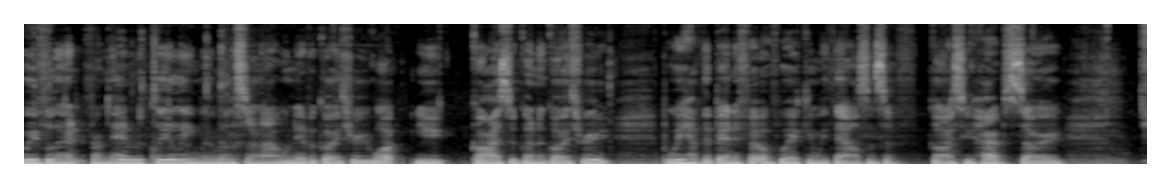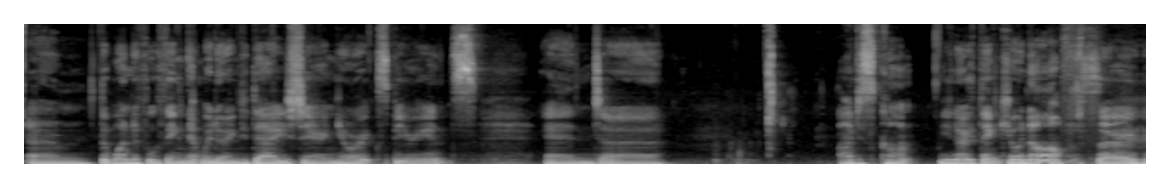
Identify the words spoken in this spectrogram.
we've learnt from them. Clearly, Melissa and I will never go through what you guys are going to go through, but we have the benefit of working with thousands of guys who have. So um, the wonderful thing that we're doing today is sharing your experience. And uh, I just can't, you know, thank you enough. So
